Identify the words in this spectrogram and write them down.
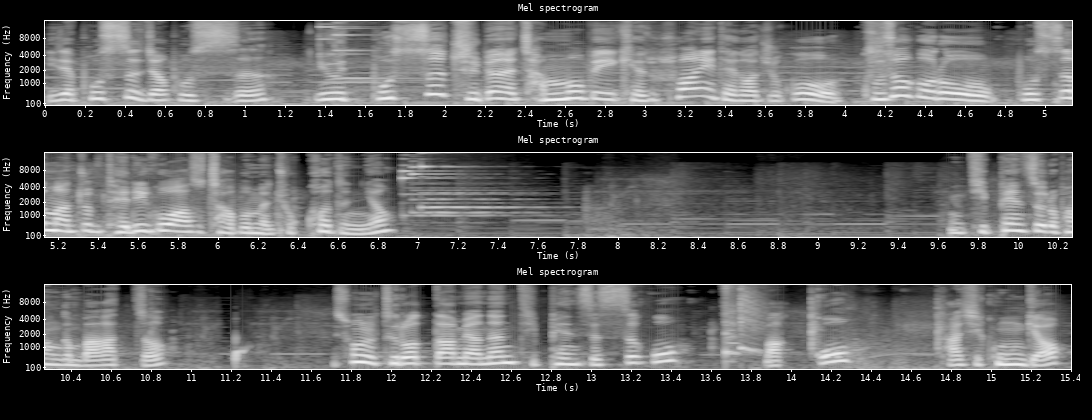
이제 보스죠, 보스. 이 보스 주변에 잡몹이 계속 소환이 돼가지고 구석으로 보스만 좀 데리고 와서 잡으면 좋거든요. 음, 디펜스로 방금 막았죠. 손을 들었다면은 디펜스 쓰고 막고 다시 공격.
